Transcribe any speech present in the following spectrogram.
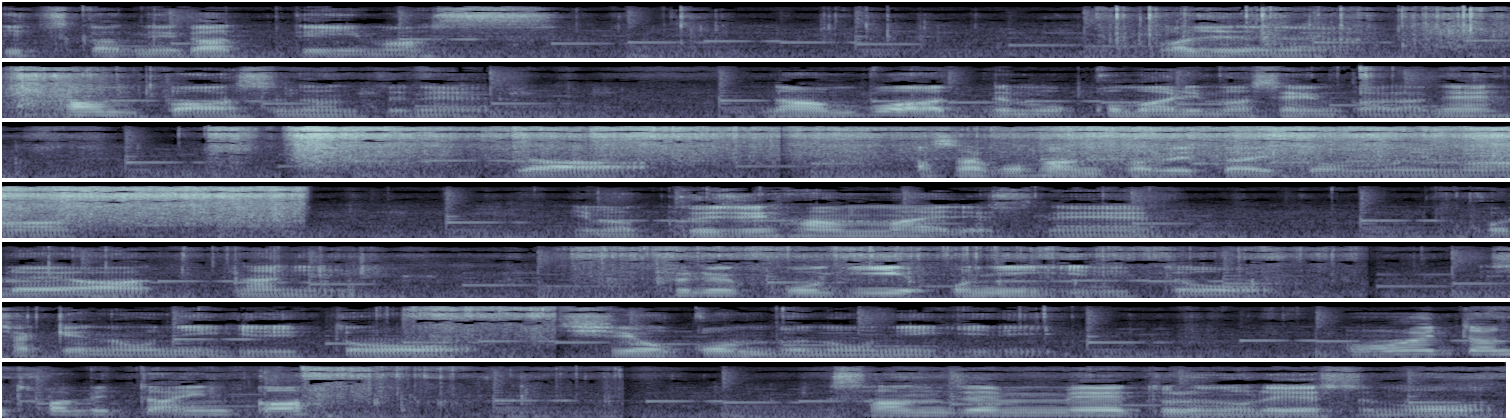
いつか願っています。マジでね、パンパースなんてね、なんぼあっても困りませんからね。じゃあ、朝ごはん食べたいと思います。今9時半前ですね。これは何？プルコギおにぎりと、鮭のおにぎりと、塩昆布のおにぎり。おいちゃん食べたいんか ?3000 メートルのレースも、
